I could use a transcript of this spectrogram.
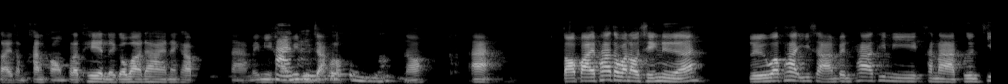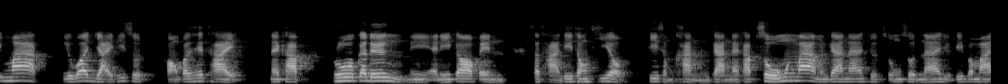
สายสำคัญของประเทศเลยก็ว่าได้นะครับอ่าไม่มีใครไม่รู้จักหรอกเนาะ อะต่อไปภาคตะวันออกเฉียงเหนือ หรือว่าภาคอีสานเป็นภาคที่มีขนาดพื้นที่มาก หรือว่าใหญ่ที่สุดของประเทศไทยนะครับภูกระดึงนี่อันนี้ก็เป็นสถานที่ท่องเที่ยวที่สำคัญเหมือนกันนะครับ สูงมากๆเหมือนกันนะ จุดสูงสุดนะอยู่ที่ประมาณ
